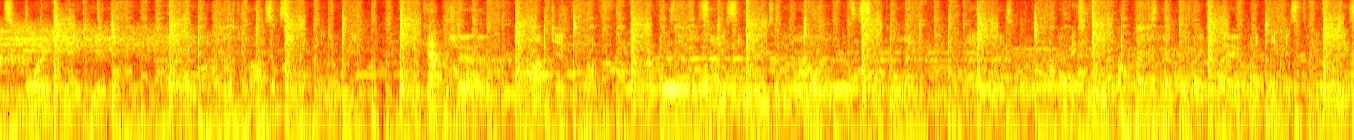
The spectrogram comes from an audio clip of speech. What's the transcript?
It's more in the idea that you can automate the post-processing. You know, we, we can capture an object of you know, reasonable size sometimes in an hour if it's a simple like an If it's really complex like the Wright Flyer, it might take us three days.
